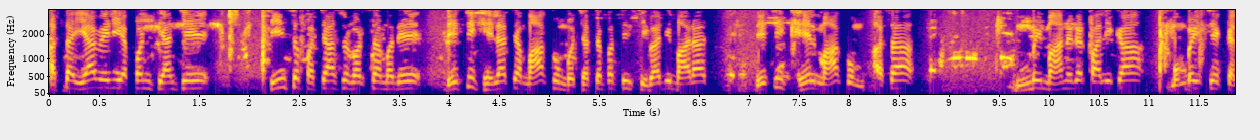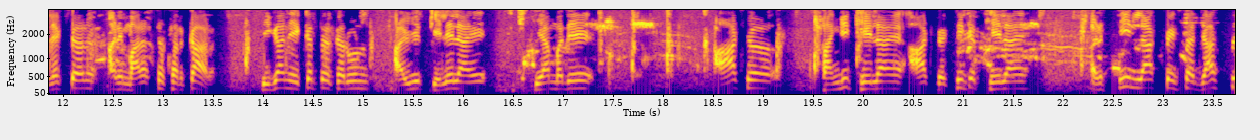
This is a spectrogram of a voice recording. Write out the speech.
आता यावेळी आपण त्यांचे तीनशे पचास वर्षामध्ये देशी खेळाचा महाकुंभ छत्रपती शिवाजी महाराज देशी खेळ महाकुंभ असा मुंबई महानगरपालिका मुंबईचे कलेक्टर आणि महाराष्ट्र सरकार तिघांनी एकत्र करून आयोजित केलेलं आहे. यामध्ये आठ सांघिक खेळ आहे आठ व्यक्तिगत खेळ आहे आणि तीन लाखपेक्षा जास्त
